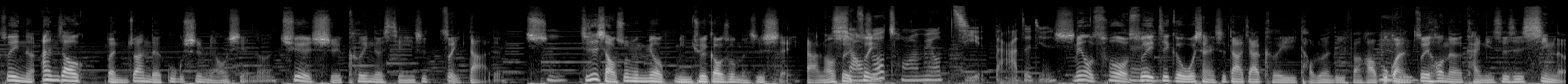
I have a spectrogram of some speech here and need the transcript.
所以呢，按照本传的故事描写呢，确实科因的嫌疑是最大的。是，其实小说里面没有明确告诉我们是谁啊，然后所以小说从来没有解答这件事，没有错。所以这个我想也是大家可以讨论的地方。好，不管最后呢，凯尼斯是信了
